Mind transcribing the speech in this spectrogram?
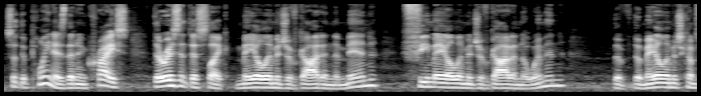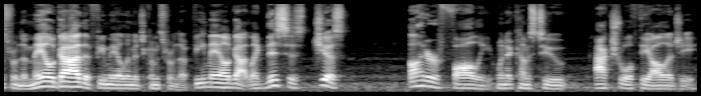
So the point is that in Christ, there isn't this like male image of God in the men, female image of God in the women. The, the male image comes from the male God, the female image comes from the female God. Like this is just utter folly when it comes to actual theology.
